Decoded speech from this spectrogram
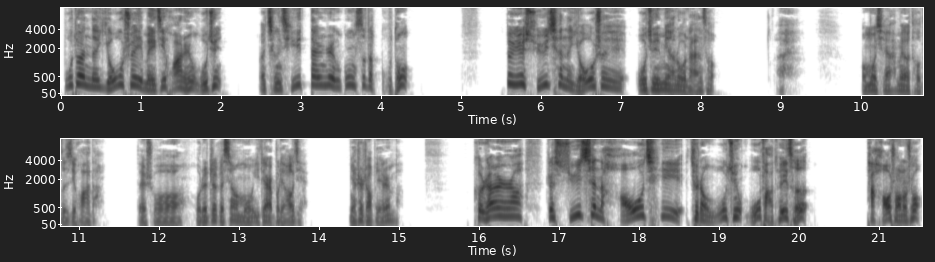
不断的游说美籍华人吴军，呃，请其担任公司的股东。对于徐倩的游说，吴军面露难色。哎，我目前还没有投资计划的。再说，我对这个项目一点也不了解，你还是找别人吧。可然而啊，这徐倩的豪气却让吴军无法推辞。他豪爽地说：“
